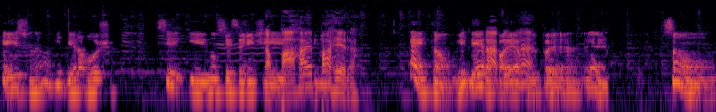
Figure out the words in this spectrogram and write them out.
Que é isso, né? Uma videira roxa. Se, que não sei se a gente. A parra é parreira. É, então, videira. Ah, é, é. é, São.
